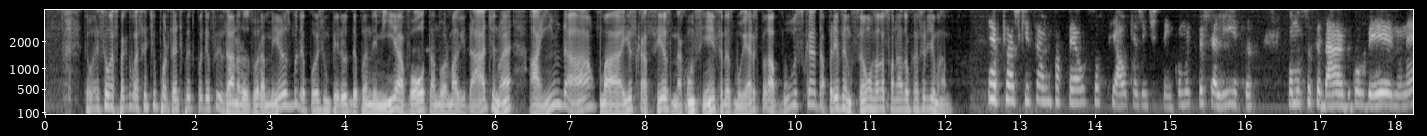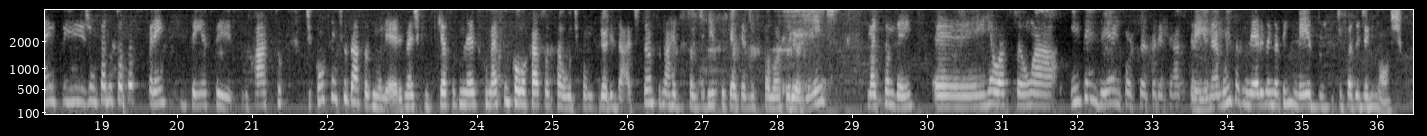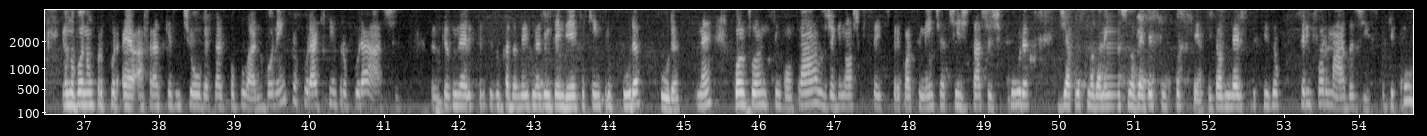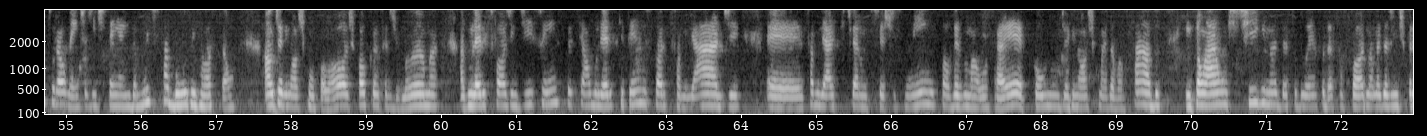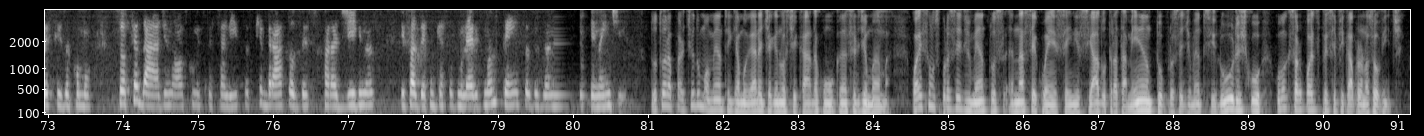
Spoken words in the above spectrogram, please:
Então, esse é um aspecto bastante importante para a gente poder frisar, né, doutora? Mesmo depois de um período de pandemia, a volta à normalidade, não é? Ainda há uma escassez na consciência das mulheres pela busca da prevenção relacionada ao câncer de mama. É, porque eu acho que isso é um papel social que a gente tem, como especialistas, como sociedade, governo, né? E juntando todas as frentes que tem esse, esse impacto de conscientizar essas mulheres, né? De que, que, essas mulheres comecem a colocar a sua saúde como prioridade, tanto na redução de risco, que é o que a gente falou anteriormente, mas também é, em relação a entender a importância desse rastreio, né? Muitas mulheres ainda têm medo de fazer diagnóstico. Eu não vou não procurar, é, a frase que a gente ouve, a frase popular, não vou nem procurar que quem procura acha. Mas o que as mulheres precisam cada vez mais entender que quem procura, cura, né? Quanto antes se encontrar, os diagnósticos feitos precocemente atingem taxas de cura de aproximadamente 95%. Então as mulheres precisam ser informadas disso, porque culturalmente a gente tem ainda muitos tabus em relação ao diagnóstico oncológico, ao câncer de mama. As mulheres fogem disso, em especial mulheres que têm um histórico familiar de é, familiares que tiveram desfechos ruins, talvez numa outra época ou num diagnóstico mais avançado. Então há um estigma dessa doença dessa forma, mas a gente precisa, como sociedade, nós como especialistas, quebrar todos esses paradigmas e fazer com que essas mulheres mantenham seus exames em dia. Doutor, a partir do momento em que a mulher é diagnosticada com o câncer de mama, quais são os procedimentos na sequência? Iniciado o tratamento, procedimento cirúrgico? Como é que a senhora pode especificar para o nosso ouvinte?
